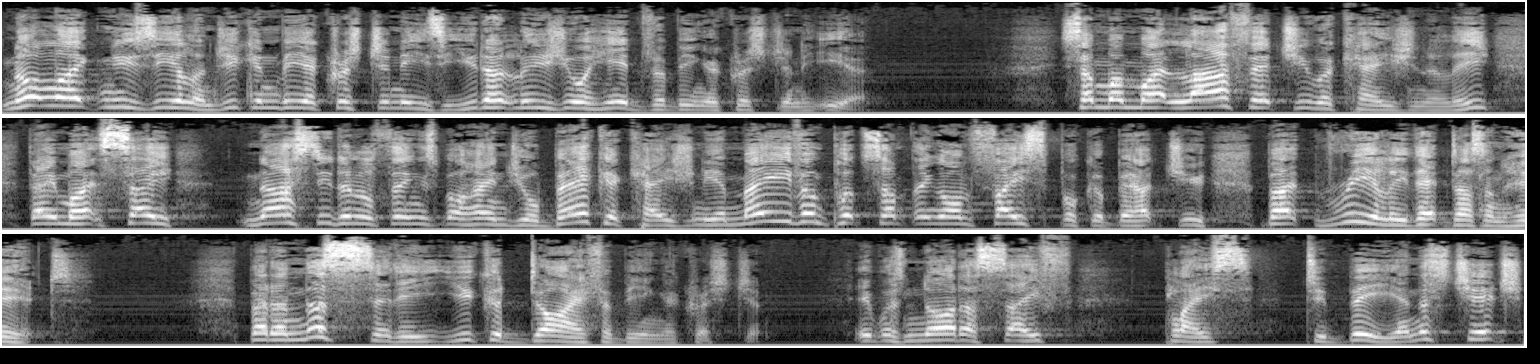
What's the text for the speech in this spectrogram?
Not like New Zealand, you can be a Christian easy. You don't lose your head for being a Christian here. Someone might laugh at you occasionally. They might say nasty little things behind your back occasionally and may even put something on Facebook about you, but really that doesn't hurt. But in this city, you could die for being a Christian. It was not a safe place to be. And this church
